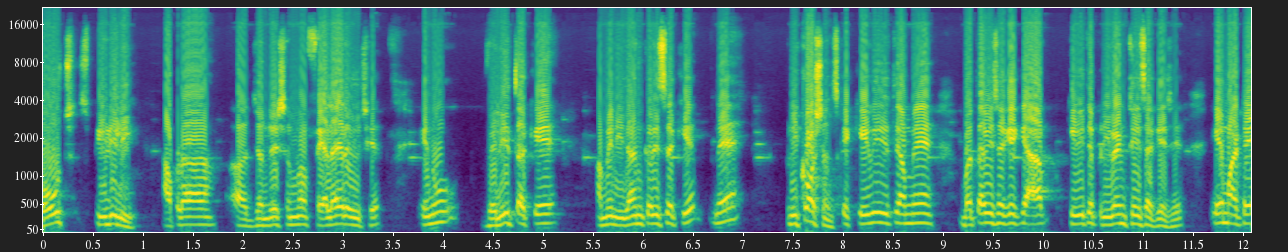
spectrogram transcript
બહુ જ સ્પીડીલી આપણા જનરેશનમાં ફેલાઈ રહ્યું છે, એનું વહેલી તકે અમે નિદાન કરી શકીએ ને પ્રિકોશન્સ કે કેવી રીતે અમે બતાવી શકીએ કે આ કેવી રીતે પ્રિવેન્ટ થઈ શકે છે, એ માટે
